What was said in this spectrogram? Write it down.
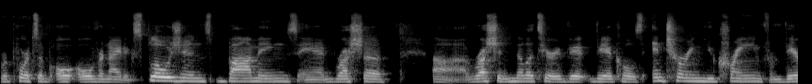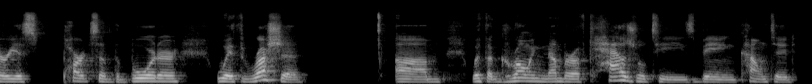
reports of o- overnight explosions, bombings, and Russia, uh, Russian military ve- vehicles entering Ukraine from various parts of the border, with Russia um, with a growing number of casualties being counted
